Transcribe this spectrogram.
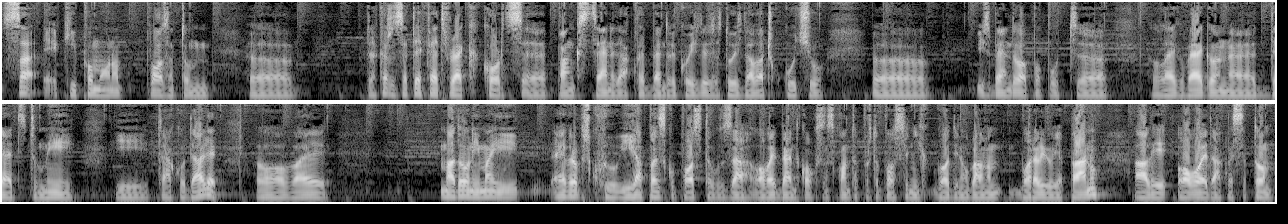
sa ekipom ono poznatom da kažem sa te Fat Wreck Chords punk scene, dakle bendovi koji izdaju za tu izdavačku kuću iz bendova poput Leg Wagon, Dead to Me i tako dalje. Ovaj, mada on ima i evropsku i japansku postavu za ovaj band, koliko sam skontao, pošto poslednjih godina uglavnom boravi u Japanu, ali ovo je dakle sa tom uh,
